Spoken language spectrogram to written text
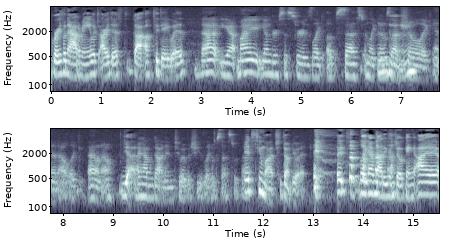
Grey's Anatomy, which I just got up to date with. That yeah, my younger sister is like obsessed and like knows that Mhm. show like in and out. Like I don't know, Yeah. I haven't gotten into it, but she's like obsessed with that. It's too much. Don't do it. It's like I'm not even joking. I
